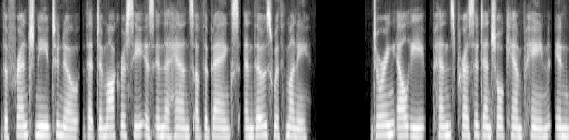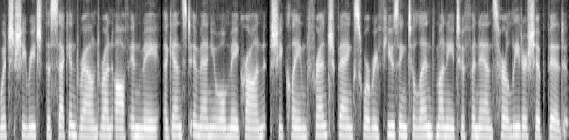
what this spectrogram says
the French need to know that democracy is in the hands of the banks and those with money. During Le Pen's presidential campaign in which she reached the second round runoff in May against Emmanuel Macron she claimed French banks were refusing to lend money to finance her leadership bid,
